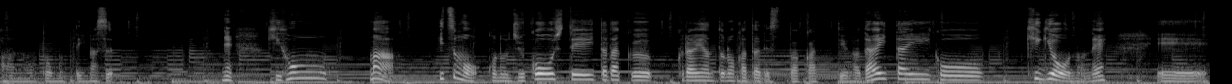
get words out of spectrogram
あのと思っています。ね、基本まあいつもこの受講していただくクライアントの方ですとかっていうのは大体こう企業のね、え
